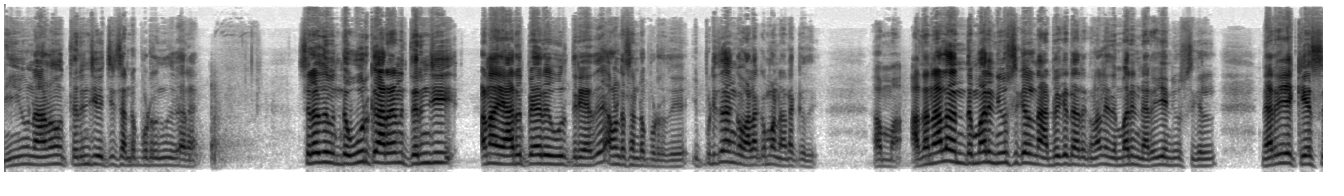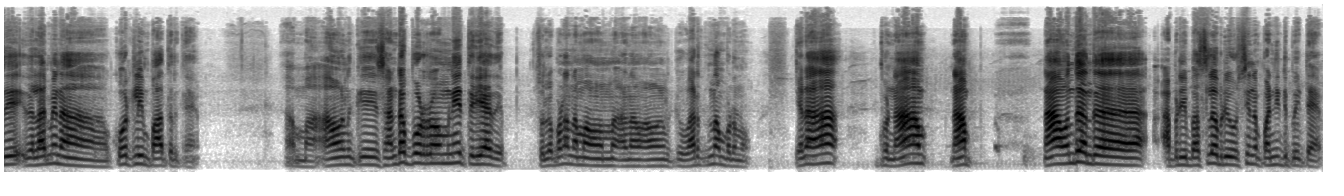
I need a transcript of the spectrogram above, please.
நீயும் நானும் தெரிஞ்சு வச்சு சண்டை போடுறது வேற. சிலது இந்த ஊர்க்காரன்னு தெரிஞ்சு ஆனால் யாரு பேர் ஊர் தெரியாது அவன்கிட்ட சண்டை போடுறது. இப்படி தான் அங்கே வழக்கமாக நடக்குது. ஆமாம் அதனால் இந்த மாதிரி நியூஸுகள் நான் அட்வொகேட்டாக இருக்கனால இந்த மாதிரி நிறைய நியூஸுகள் நிறைய கேஸு இதெல்லாமே நான் கோர்ட்லேயும் பார்த்துருக்கேன். ஆமாம் அவனுக்கு சண்டை போடுறோம்னே தெரியாது. சொல்லப்போனால் நம்ம அவன் அவன் அவனுக்கு வருத்தம் தான் படணும். ஏன்னா இப்போ நான் நான் நான் வந்து அந்த அப்படி பஸ்ஸில் அப்படி ஒரு சீனை பண்ணிட்டு போயிட்டேன்.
